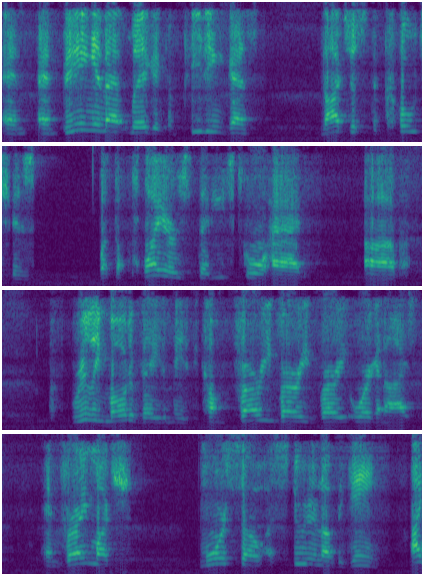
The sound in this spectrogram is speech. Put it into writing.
and and being in that league and competing against not just the coaches, but the players that each school had, uh, really motivated me to become very, very, very organized and very much more so a student of the game. I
